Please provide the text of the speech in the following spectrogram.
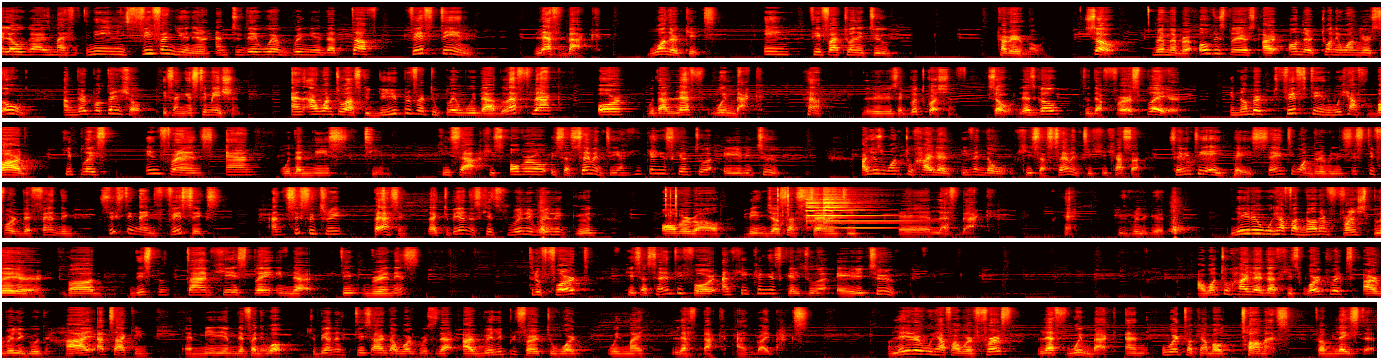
Hello guys, my name is FIFA Junior and today we're bringing you the top 15 left back wonder kids in FIFA 22 career mode. So remember all these players are under 21 years old and their potential is an estimation. And I want to ask you, do you prefer to play with a left back or with a left wing back? Huh, that is a good question. So let's go to the first player. In number 15 we have Bard. He plays in France and with the Nice team. He's a, his overall is a 70 and he can scale to an 82. I just want to highlight even though he's a 70, he has a 78 pace, 71 dribbling, 64 defending, 69 physics and 63 passing. Like to be honest, he's really really good overall being just a 70 uh, left back. he's really good. Later we have another French player, but this time he is playing in the team Rennes. Truffert, he's a 74 and he can scale to an 82. I want to highlight that his work rates are really good, high attacking and medium defending. Well, to be honest, these are the work rates that I really prefer to work with my left back and right backs. Later we have our first left wing back and we're talking about Thomas from Leicester.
